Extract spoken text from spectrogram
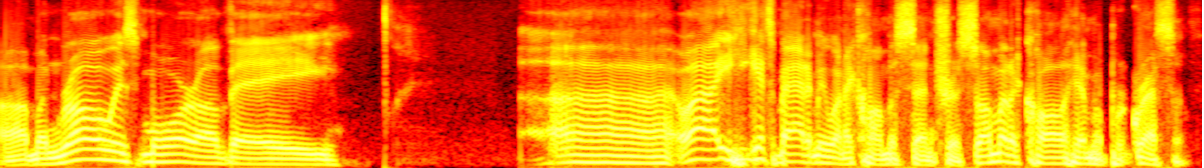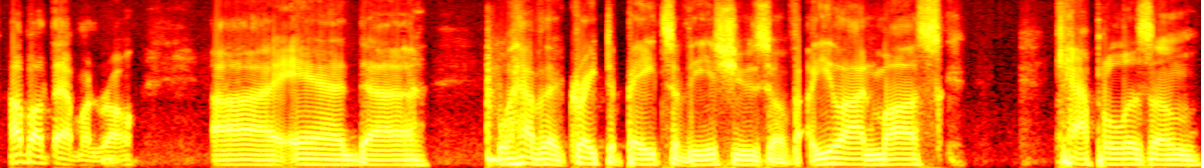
Uh, Monroe is more of a uh, well, he gets mad at me when I call him a centrist, so I'm going to call him a progressive. How about that, Monroe? Uh, and uh, we'll have the great debates of the issues of Elon Musk, capitalism,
